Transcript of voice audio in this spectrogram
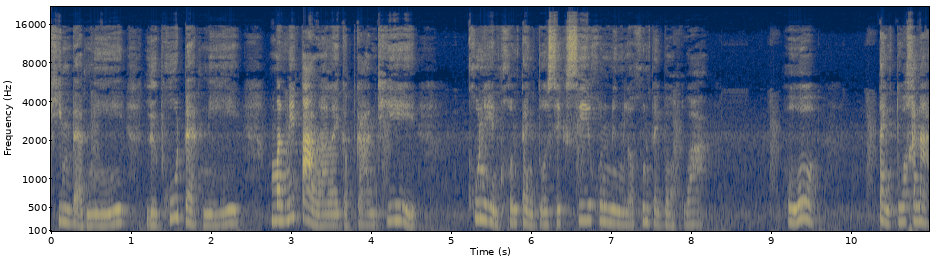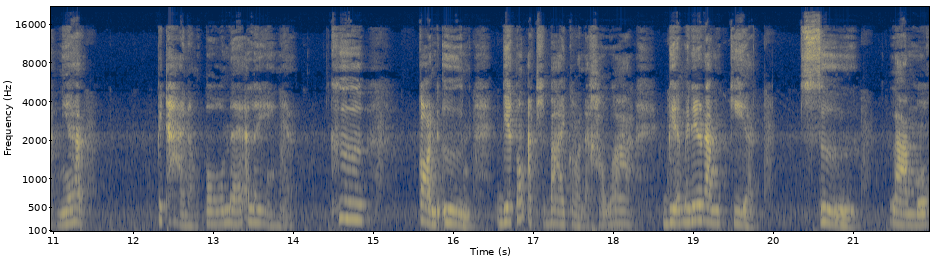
พิมพ์แบบนี้ หรือพูดแบบนี้ มันไม่ต่างอะไรกับการที่คุณเห็นคนแต่งตัวเซ็กซี่คนหนึ่งแล้วคุณไปบอกว่า โห แต่งตัวขนาดเนี้ยไปถ่ายหนังโป๊แม้อะไรอย่างเงี้ย คือ ก่อนอื่น เบียร์ต้องอธิบายก่อนนะคะว่า เบียร์ไม่ได้รังเกียจสื่อลามก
